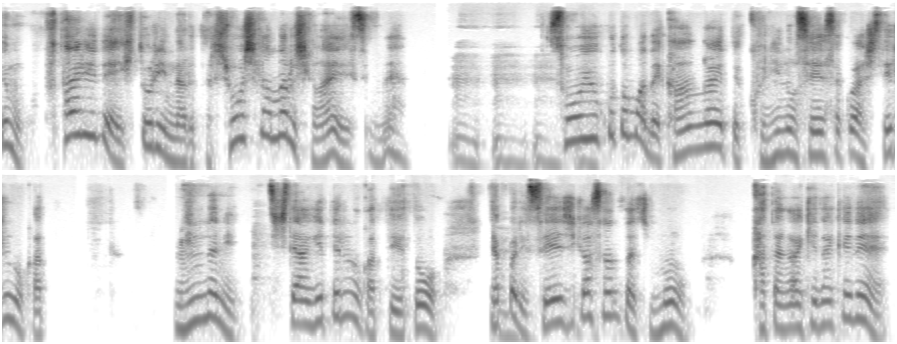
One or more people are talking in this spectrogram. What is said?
でも二人で一人になるって少子化になるしかないですよね。うんうんうんそういうことまで考えて国の政策はしてるのか、みんなにしてあげてるのかっていうと、やっぱり政治家さんたちも肩書きだけで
